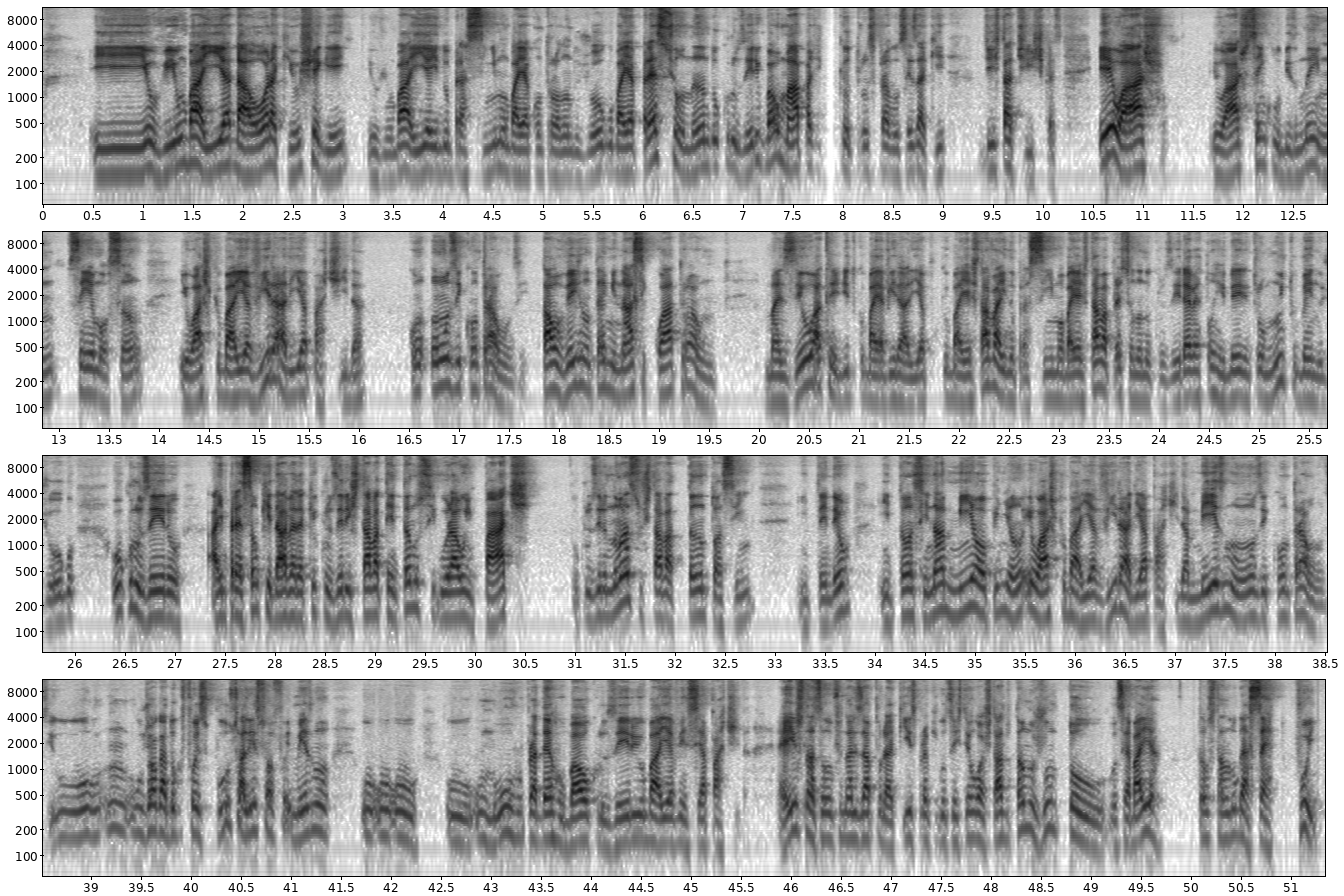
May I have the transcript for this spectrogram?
E eu vi um Bahia, da hora que eu cheguei, eu vi um Bahia indo para cima, um Bahia controlando o jogo, o Bahia pressionando o Cruzeiro, igual o mapa que eu trouxe para vocês aqui de estatísticas. Eu acho, eu acho, sem clubismo nenhum, sem emoção, eu acho que o Bahia viraria a partida com 11 contra 11. Talvez não terminasse 4 a 1 mas eu acredito que o Bahia viraria, porque o Bahia estava indo para cima, o Bahia estava pressionando o Cruzeiro, Everton Ribeiro entrou muito bem no jogo, o Cruzeiro, a impressão que dava era que o Cruzeiro estava tentando segurar o empate, o Cruzeiro não assustava tanto assim, entendeu? Então, assim, na minha opinião, eu acho que o Bahia viraria a partida mesmo 11 contra 11. O, um, o jogador que foi expulso ali só foi mesmo o, o, o, murro para derrubar o Cruzeiro e o Bahia vencer a partida. É isso, nação. Vou finalizar por aqui. Espero que vocês tenham gostado. Tamo junto. Você é Bahia? Então você está no lugar certo. Fui.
